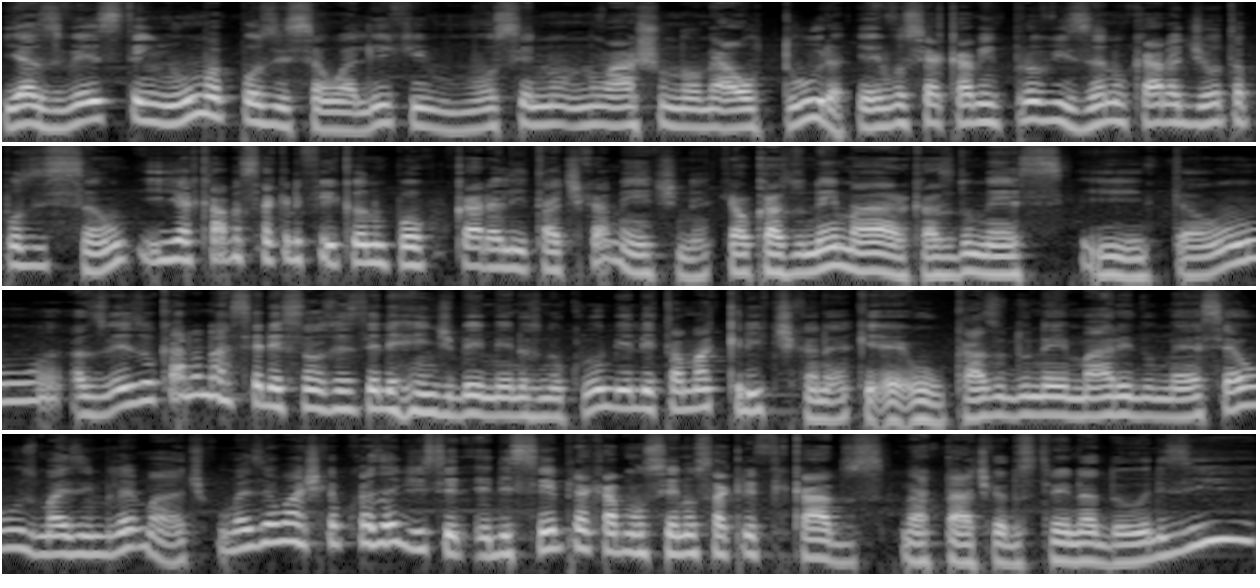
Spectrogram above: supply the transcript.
E às vezes tem uma posição ali que você não, não acha um nome à altura, e aí você acaba improvisando um cara de outra posição e acaba sacrificando um pouco o cara ali taticamente, né? Que é o caso do Neymar, o caso do Messi. E então, às vezes o cara na seleção, às vezes ele rende bem menos no clube e ele toma crítica, né? Que é- o caso do Neymar e do Messi é os mais emblemáticos, mas eu acho que é por causa disso. Ele- Eles sempre acabam sendo sacrificados na tática dos treinadores e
